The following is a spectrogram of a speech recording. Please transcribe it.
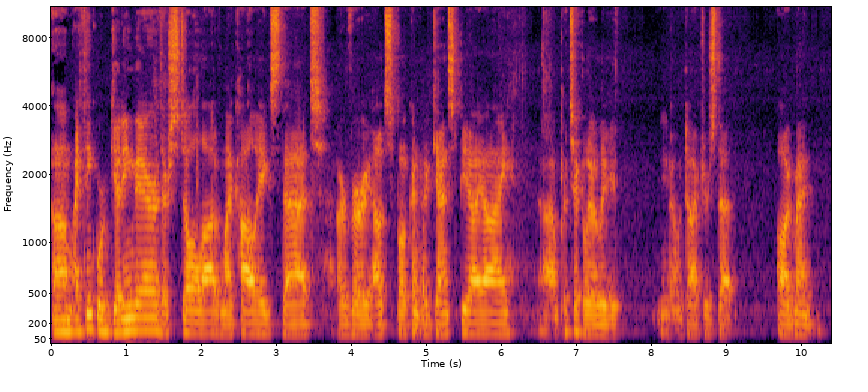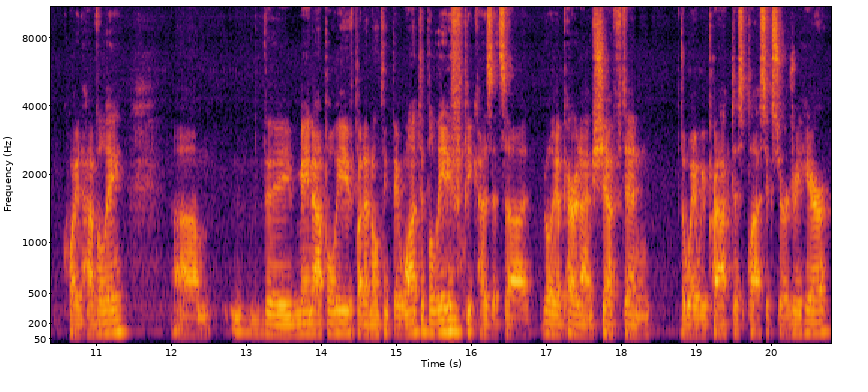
Um, I think we're getting there. There's still a lot of my colleagues that are very outspoken against BII, um, particularly, you know, doctors that augment quite heavily. Um, they may not believe, but I don't think they want to believe because it's a really a paradigm shift in the way we practice plastic surgery here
